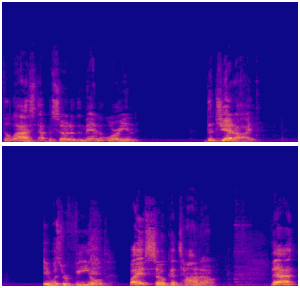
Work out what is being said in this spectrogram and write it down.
the last episode of The Mandalorian, The Jedi, it was revealed by Ahsoka Tano that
